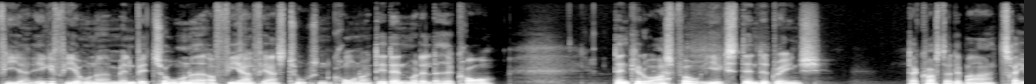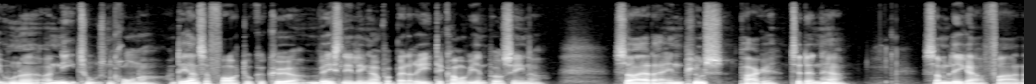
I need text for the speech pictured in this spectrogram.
4, ikke 400, men ved 274.000 kroner. Det er den model, der hedder Core. Den kan du også få i extended range. Der koster det bare 309.000 kroner, og det er altså for, at du kan køre væsentligt længere på batteri. Det kommer vi ind på senere. Så er der en plus-pakke til den her, som ligger fra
